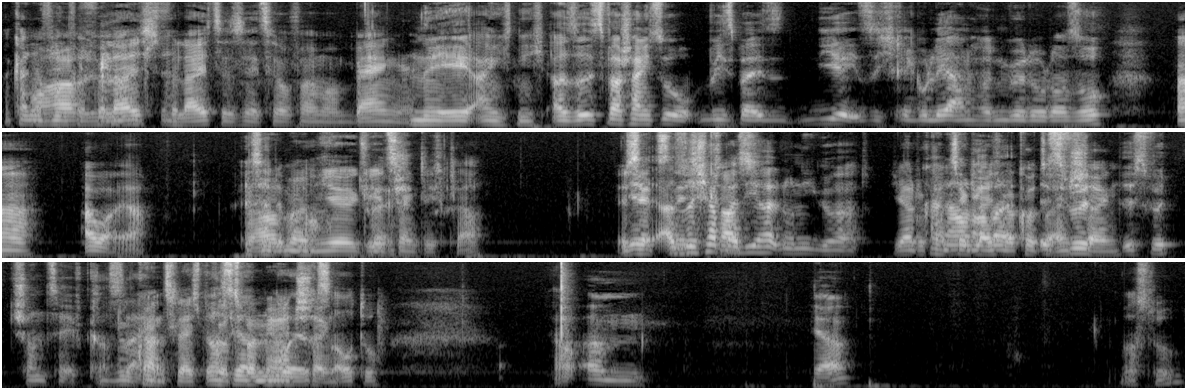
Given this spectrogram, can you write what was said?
man kann ja auf jeden Boah, Fall vielleicht, vielleicht ist jetzt auf einmal ein Banger. Nee, eigentlich nicht. Also ist wahrscheinlich so, wie es bei dir sich regulär anhören würde oder so. Ah, Aber ja. Ist ja, halt immer bei noch mir Trash. geht's eigentlich klar. Ist Ja, jetzt also ich habe bei dir halt noch nie gehört. Ja, du Keine kannst ja Ahnung, gleich aber mal kurz es einsteigen. Wird, es wird schon safe krass Du sein. kannst gleich Das kurz ja bei ein mir neues einsteigen. Auto. Ähm, ja. Was los?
